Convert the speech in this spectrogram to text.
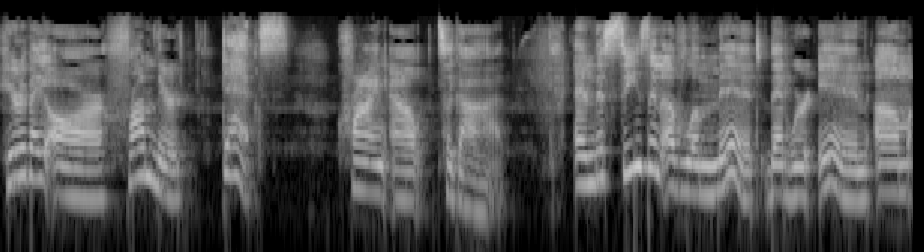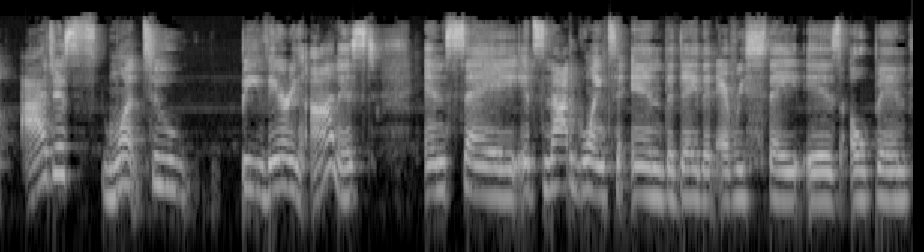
Here they are from their depths crying out to God. And this season of lament that we're in, um, I just want to be very honest and say it's not going to end the day that every state is open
